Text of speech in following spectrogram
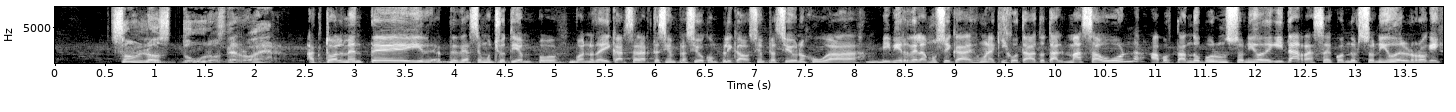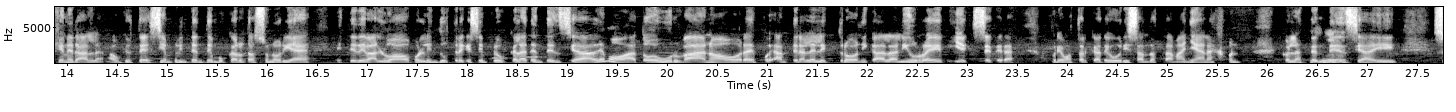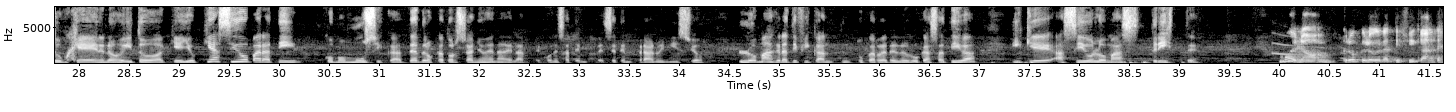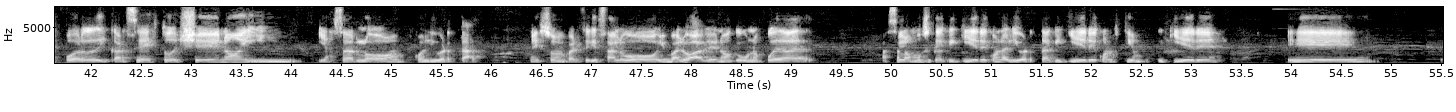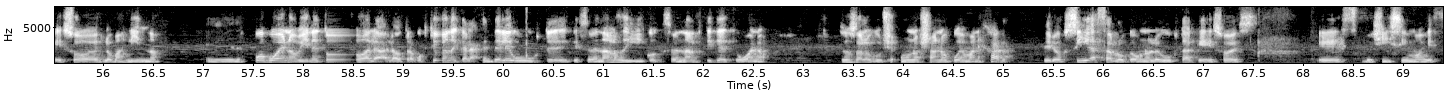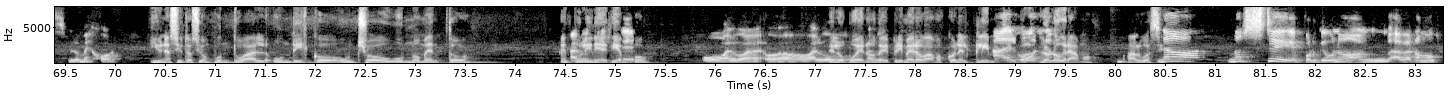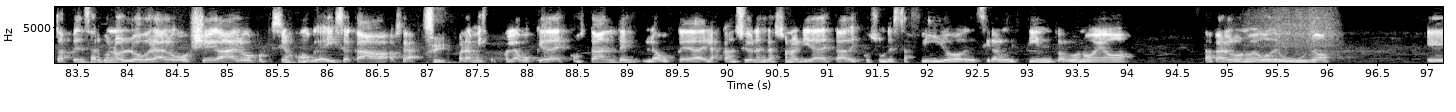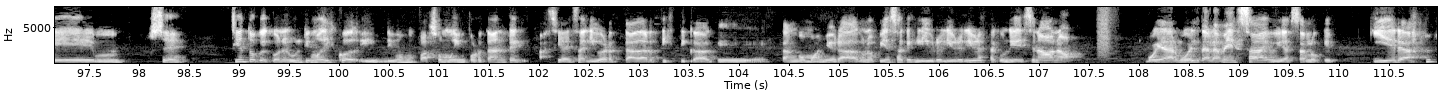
Son los duros de roer. Actualmente y desde hace mucho tiempo, bueno, dedicarse al arte siempre ha sido complicado, siempre ha sido una jugada. Vivir de la música es una quijotada total, más aún apostando por un sonido de guitarras, cuando el sonido del rock en general, aunque ustedes siempre intenten buscar otras sonoridades, esté devaluado por la industria que siempre busca la tendencia de moda. Todo es urbano ahora, después antes era la electrónica, la new rave y etcétera. Podríamos estar categorizando hasta mañana con, con las tendencias y subgéneros y todo aquello. ¿Qué ha sido para ti como música desde los 14 años en adelante, con esa ese temprano inicio, lo más gratificante en tu carrera en educativa y qué ha sido lo más triste? Bueno, creo que lo gratificante es poder dedicarse a esto de lleno y, hacerlo con libertad. Eso me parece que es algo invaluable, ¿no? Que uno pueda hacer la música que quiere, con la libertad que quiere, con los tiempos que quiere. Eh, eso es lo más lindo. Eh, después, bueno, viene toda la, otra cuestión de que a la gente le guste, de que se vendan los discos, que se vendan los tickets, que bueno, eso es algo que uno ya no puede manejar, pero sí hacer lo que a uno le gusta, que eso es, es bellísimo y es lo mejor. ¿Y una situación puntual, un disco, un show, un momento en tu línea de tiempo? o algo, o algo de lo bueno, algo- de primero vamos con el clima. Ah, lo lo, bueno. lo logramos, algo así. No, no sé, porque uno, a ver, no me gusta pensar que uno logra algo o llega a algo, porque si no es como que de ahí se acaba. O sea, Sí, para mí la búsqueda es constante, la búsqueda de las canciones, de las sonoridades, cada disco es un desafío, de decir algo distinto, algo nuevo, sacar algo nuevo de uno. Eh, no sé, siento que con el último disco dimos un paso muy importante hacia esa libertad artística que tan como añorada, que uno piensa que es libre, libre, libre, hasta que un día dice, no, no, voy a dar vuelta a la mesa y voy a hacer lo que quiera.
